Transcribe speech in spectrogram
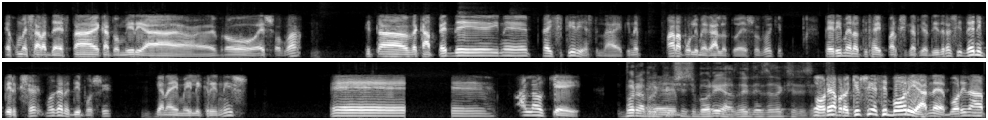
έχουμε 47 εκατομμύρια ευρώ έσοδα και τα 15 είναι τα εισιτήρια στην ΑΕΚ. Είναι πάρα πολύ μεγάλο το έσοδο και περίμενα ότι θα υπάρξει κάποια αντίδραση. Δεν υπήρξε, μου έκανε εντύπωση, για να είμαι ειλικρινής. Ε, ε, αλλά οκ. Okay. Μπορεί να προκύψει ε, στην πορεία, δεν, δεν, δεν ξέρεις. Μπορεί να προκύψει και στην πορεία, ναι. Μπορεί να,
